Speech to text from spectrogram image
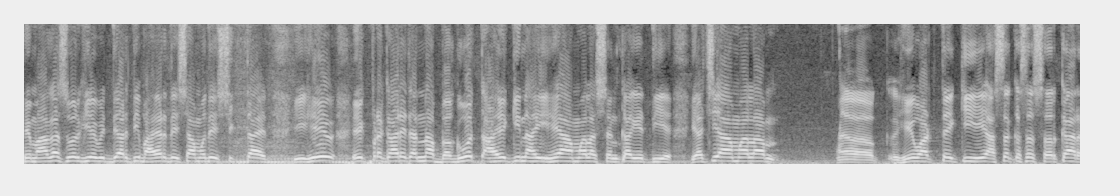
हे मागासवर्गीय विद्यार्थी बाहेर देशामध्ये शिकतायत. हे एक प्रकारे त्यांना भगवत आहे की नाही हे आम्हाला शंका येते याची आम्हाला हे वाटतंय की हे असं कसं सरकार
